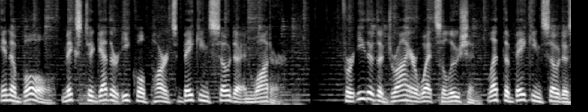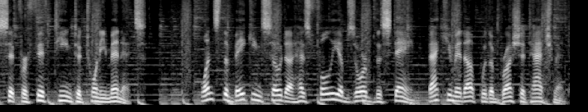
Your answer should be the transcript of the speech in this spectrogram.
In a bowl, mix together equal parts baking soda and water. For either the dry or wet solution, let the baking soda sit for 15 to 20 minutes. Once the baking soda has fully absorbed the stain, vacuum it up with a brush attachment.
